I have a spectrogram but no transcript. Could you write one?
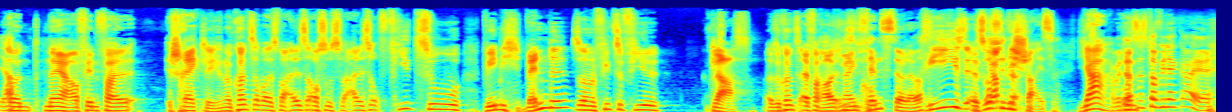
Ja. und naja, auf jeden Fall schrecklich. Und dann konntest du aber, es war alles auch so, es war alles auch viel zu wenig Wände, sondern viel zu viel Glas. Also du konntest einfach Riesen reingucken. Fenster oder was? Riesen, es Sowas gab finde ich scheiße. Ja, Aber das ist doch wieder geil,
